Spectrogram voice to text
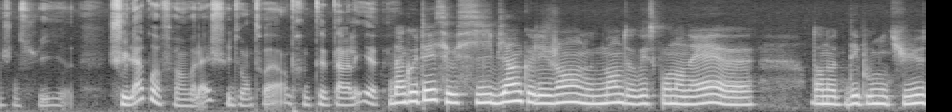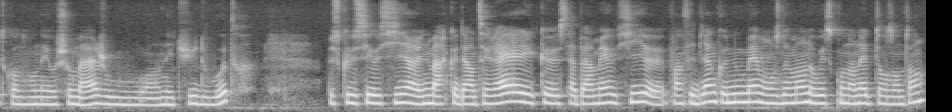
j'en suis. je suis là, quoi. Enfin, voilà, je suis devant toi en train de te parler. D'un côté, c'est aussi bien que les gens nous demandent où est-ce qu'on en est dans notre dépomitude, quand on est au chômage ou en études ou autre. Parce que c'est aussi une marque d'intérêt et que ça permet aussi. Enfin, c'est bien que nous-mêmes, on se demande où est-ce qu'on en est de temps en temps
